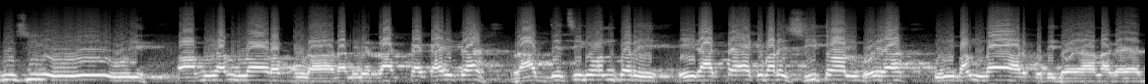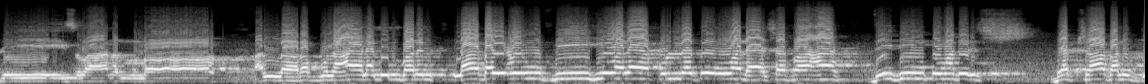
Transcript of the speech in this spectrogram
খুশি হই আমি আল্লাহ রাব্বুল আলামিনের রাগটা কাইটা, রাগ যে ছিল অন্তরে, এই রাগটা একেবারে শীতল হইয়া তুমি বান্দার প্রতি দয়া লাগায়া দে আল্লাহ রাব্বুল আলামিন বলেন, লা বাইউন ফীহি ওয়ালা কুল্লাতু ওয়ালা শাফাআ যেই দিন তোমাদের ব্যবসা বাণিজ্য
